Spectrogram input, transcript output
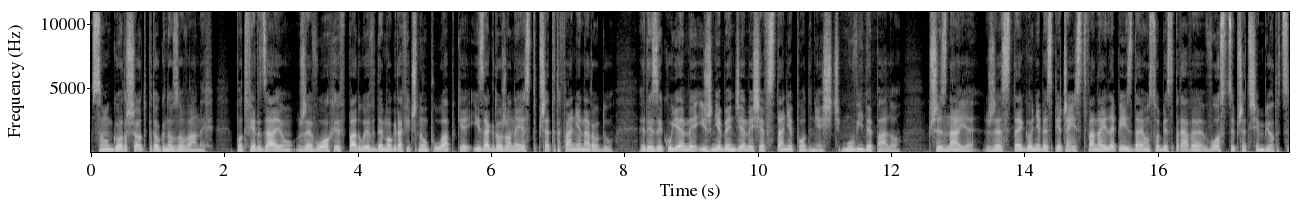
Są gorsze od prognozowanych. Potwierdzają, że Włochy wpadły w demograficzną pułapkę i zagrożone jest przetrwanie narodu. Ryzykujemy, iż nie będziemy się w stanie podnieść, mówi De Palo. Przyznaje, że z tego niebezpieczeństwa najlepiej zdają sobie sprawę włoscy przedsiębiorcy.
